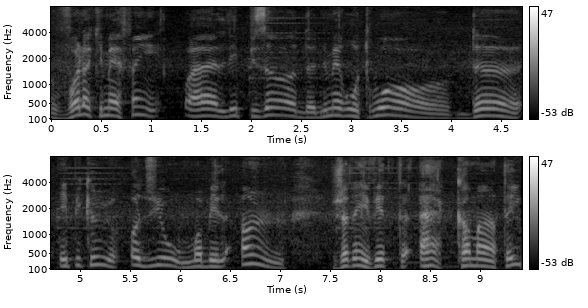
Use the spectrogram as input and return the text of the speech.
Voilà qui met fin à l'épisode numéro 3 de Épicure Audio Mobile 1. Je t'invite à commenter,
